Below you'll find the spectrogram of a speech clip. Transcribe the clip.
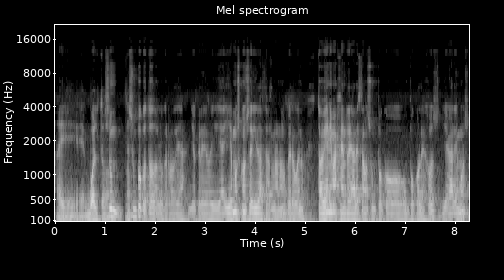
ahí envuelto. Es un, es un, poco todo lo que rodea, yo creo, y ahí hemos conseguido hacerlo, ¿no? Pero bueno, todavía en imagen real estamos un poco, un poco lejos, llegaremos.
